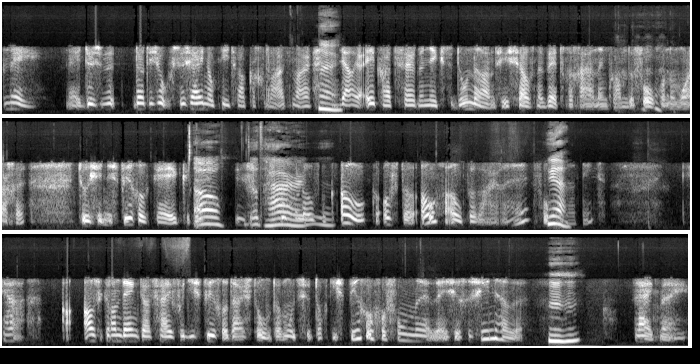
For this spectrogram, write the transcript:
Nee, nee, dus we, dat is ook, ze zijn ook niet wakker gemaakt. Maar Nee. nou ja, ik had verder niks te doen eraan. Ze is zelf naar bed gegaan en kwam de volgende morgen toen ze in de spiegel keek. Dus Oh, dat haar. geloof ik ook of de ogen open waren, hè? Ja. je dat niet? Ja, als ik dan denk dat zij voor die spiegel daar stond... dan moet ze toch die spiegel gevonden hebben en ze gezien hebben. Mhm. Lijkt mij.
